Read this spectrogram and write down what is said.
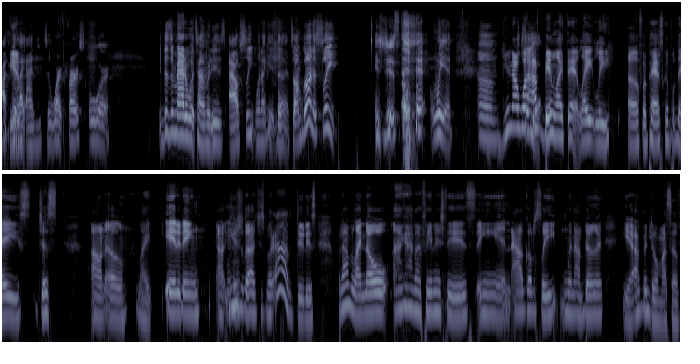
I feel yeah. like I need to work first, or it doesn't matter what time it is. I'll sleep when I get done. So I'm going to sleep. It's just when. Um, you know what? So yeah. I've been like that lately. Uh, for the past couple days, just I don't know, like editing. Uh, mm-hmm. Usually I just be like, I'll do this, but I'm like, no, I gotta finish this, and I'll go to sleep when I'm done. Yeah, I've been doing myself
